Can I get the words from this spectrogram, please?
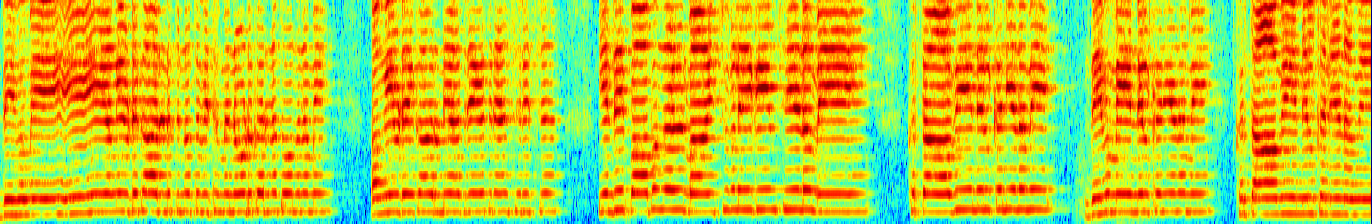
ദൈവമേ അങ്ങയുടെ കാരണത്തിനൊത്ത വിധം എന്നോട് കരുണ തോന്നണമേ. അങ്ങയുടെ കാരുണ്യാതിരേകത്തിനനുസരിച്ച് എന്റെ പാപങ്ങൾ മായ്ച്ചു കളയുകയും ചെയ്യണമേ. കർത്താവേ എന്നിൽ കനിയണമേ. ദൈവമേ എന്നിൽ കനിയണമേ. കർത്താവേ കനിയണമേ.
